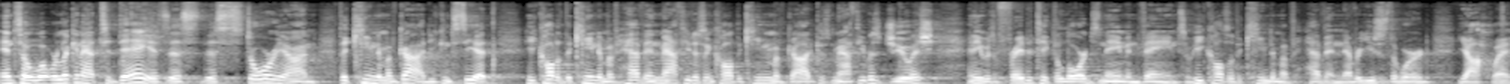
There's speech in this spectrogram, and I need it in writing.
And so, what we're looking at today is this, this story on the kingdom of God. You can see it. He called it the kingdom of heaven. Matthew doesn't call it the kingdom of God because Matthew was Jewish and he was afraid to take the Lord's name in vain. So, he calls it the kingdom of heaven, never uses the word Yahweh.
